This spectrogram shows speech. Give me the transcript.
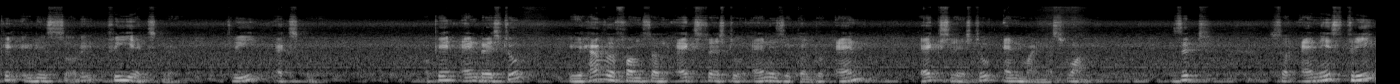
okay, it is sorry 3x square. 3x square. Okay, n raised to we have a function x raised to n is equal to n x raised to n minus 1. Is it? So n is 3.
